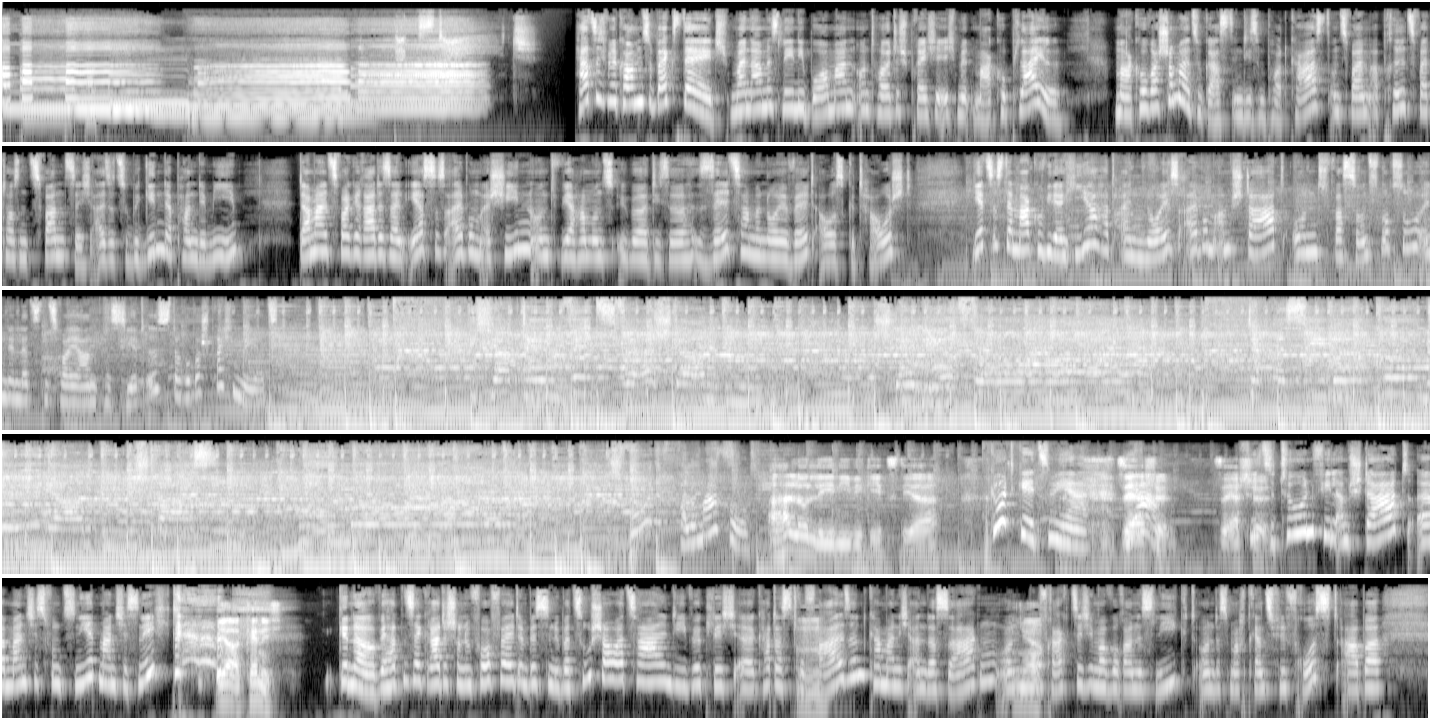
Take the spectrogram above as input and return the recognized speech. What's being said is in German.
Backstage. Herzlich willkommen zu Backstage. Mein Name ist Leni Bormann und heute spreche ich mit Marco Pleil. Marco war schon mal zu Gast in diesem Podcast und zwar im April 2020, also zu Beginn der Pandemie. Damals war gerade sein erstes Album erschienen und wir haben uns über diese seltsame neue Welt ausgetauscht. Jetzt ist der Marco wieder hier, hat ein neues Album am Start und was sonst noch so in den letzten zwei Jahren passiert ist, darüber sprechen wir jetzt. Ich hab den Witz verstanden. Stell dir vor, Marco. Hallo Leni, wie geht's dir? Gut geht's mir. Sehr ja, schön. Sehr Viel schön. zu tun, viel am Start. Äh, manches funktioniert, manches nicht. Ja, kenne ich. Genau, wir hatten es ja gerade schon im Vorfeld ein bisschen über Zuschauerzahlen, die wirklich äh, katastrophal sind, kann man nicht anders sagen. Und Mhm. Ja. man fragt sich immer, woran es liegt. Und das macht ganz viel Frust, aber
